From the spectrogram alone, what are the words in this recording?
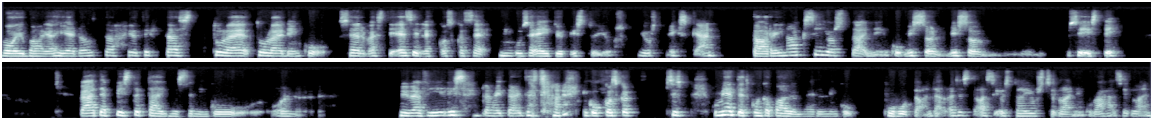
voimaa ja hienoutta jotenkin taas tulee, tulee niin kuin selvästi esille, koska se, niin kuin se ei typisty just, just miksikään tarinaksi jostain, niin kuin, missä, on, missä on siisti päätepiste tai missä niin kuin on hyvä fiilis. Tai, tai, tota, niin kuin, koska siis, kun miettii, että kuinka paljon meillä niin kuin, puhutaan tällaisista asioista, just sillain, niin kuin vähän sillain,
